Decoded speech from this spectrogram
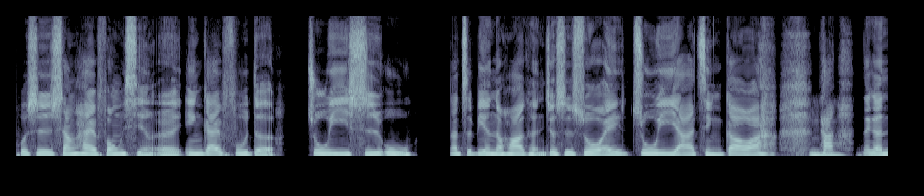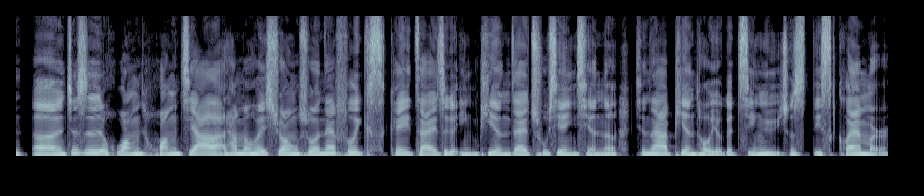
或是伤害风险而应该负的注意事务。那这边的话，可能就是说，哎，注意啊，警告啊，他那个呃，就是皇皇家啦，他们会希望说，Netflix 可以在这个影片在出现以前呢，现在片头有个警语，就是 disclaimer。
